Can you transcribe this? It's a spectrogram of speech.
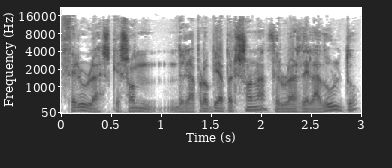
células que son de la propia persona, células del adulto,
